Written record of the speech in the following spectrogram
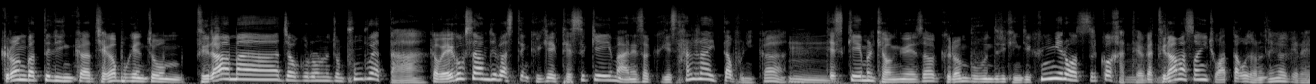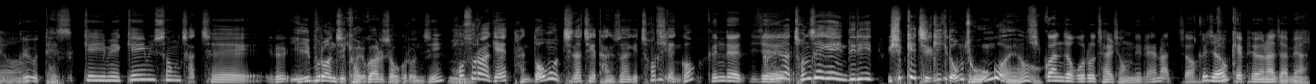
그런 것들이 그러니까 제가 보기엔 좀 드라마적으로는 좀 풍부했다. 그러니까 외국 사람들이 봤을 땐 그게 데스 게임 안에서 그게 살아 있다 보니까 음. 데스 게임을 경유해서 그런 부분들이 굉장히 흥미로웠을 것 같아요. 그러니까 음. 드라마성이 좋았다고 저는 생각을 해요. 그리고 데스 게임의 게임성 자체를 일부러인지 결과적으로인지 음. 허술하게 단, 너무 지나치게 단순하게 처리된 거. 근데 이제 그러니까 전 세계인들이 쉽게 즐기기 너무 좋은 거예요. 직관적으로 잘 정리를 해놨죠. 그죠? 좋게 표현하자면.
